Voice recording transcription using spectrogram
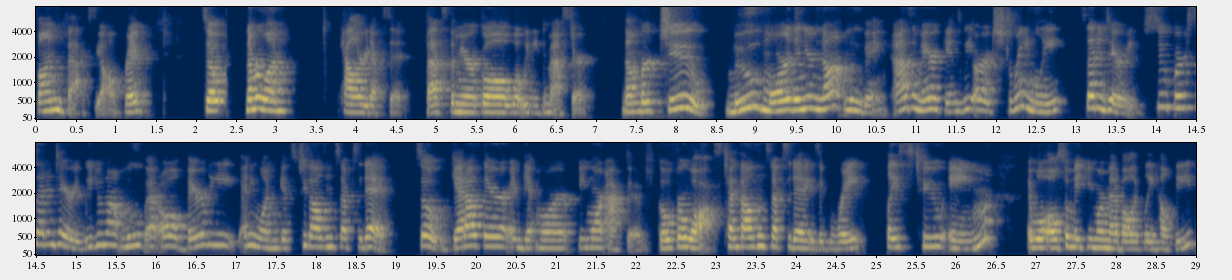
Fun facts, y'all, right? So, number one, calorie deficit. That's the miracle, what we need to master. Number two, move more than you're not moving. As Americans, we are extremely sedentary, super sedentary. We do not move at all. Barely anyone gets 2,000 steps a day. So get out there and get more, be more active. Go for walks. 10,000 steps a day is a great place to aim. It will also make you more metabolically healthy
